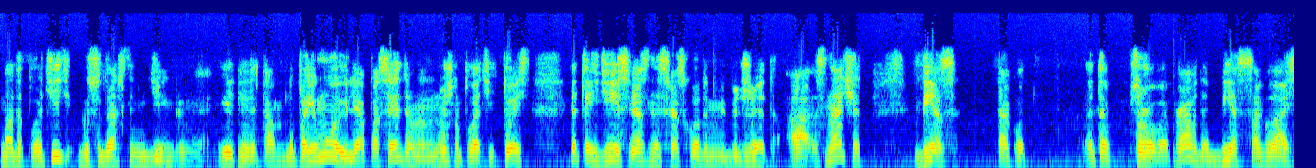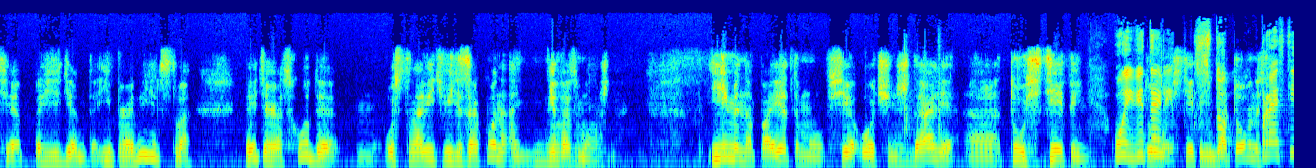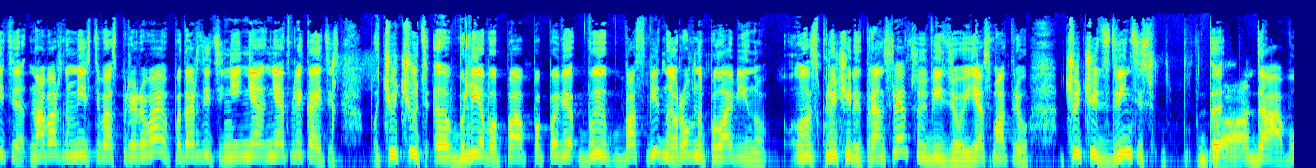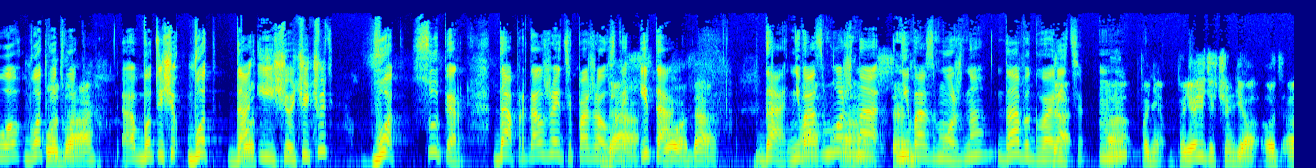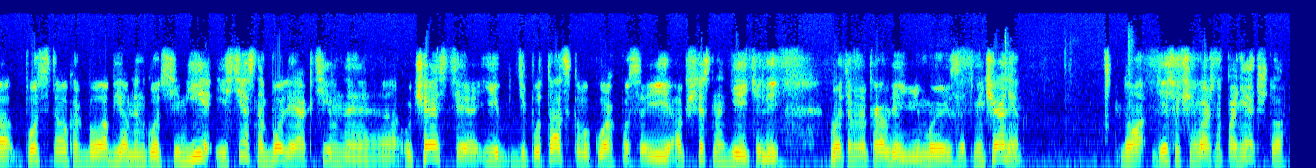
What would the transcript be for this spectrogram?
Надо платить государственными деньгами. Или там напрямую, или опосредованно но нужно платить. То есть это идеи, связанные с расходами бюджета. А значит, без, так вот, это суровая правда, без согласия президента и правительства эти расходы установить в виде закона невозможно. Именно поэтому все очень ждали э, ту степень, Ой, Виталий, степень стоп, готовности- простите, на важном месте вас прерываю. Подождите, не, не, не отвлекайтесь. Чуть-чуть э, влево, по, по- пове- вы, вас видно ровно половину. У нас включили трансляцию видео, я смотрю. Чуть-чуть сдвиньтесь Да, да, вот, вот, Куда? вот, вот. Вот еще, вот, да, вот. и еще чуть-чуть. Вот, супер. Да, продолжайте, пожалуйста. Да, Итак, о, да. Да, а, невозможно, а, а, невозможно, да, вы говорите. Да, угу. а, пони, понимаете, в чем дело? Вот, а, после того, как был объявлен год семьи, естественно, более активное а, участие и депутатского корпуса, и общественных деятелей в этом направлении мы отмечали. Но здесь очень важно понять, что а,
